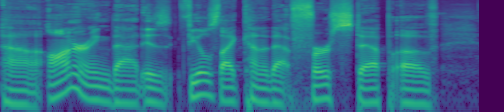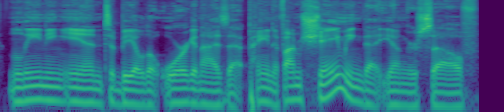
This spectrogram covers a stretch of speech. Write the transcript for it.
uh, honoring that is feels like kind of that first step of leaning in to be able to organize that pain. If I'm shaming that younger self,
